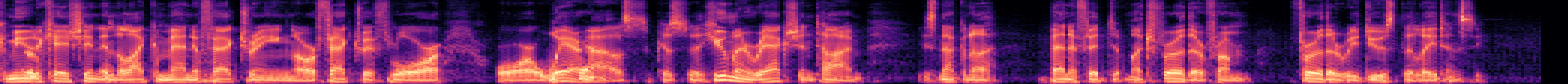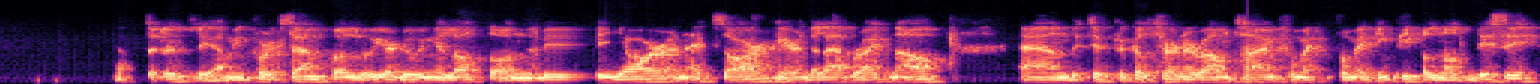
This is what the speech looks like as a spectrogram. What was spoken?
communication in the like of manufacturing or factory floor or warehouse, because the human reaction time is not going to benefit much further from further reduce the latency. Absolutely. I mean, for example, we are doing a lot on VR and XR here in the lab right now. And the typical turnaround time for, for making people not dizzy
